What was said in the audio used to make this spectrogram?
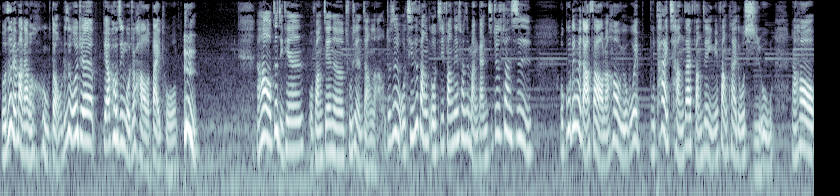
我真的没办法跟他们互动，就是我会觉得不要靠近我就好了，拜托。然后这几天我房间呢出现蟑螂，就是我其实房我其实房间算是蛮干净，就算是我固定会打扫，然后有我也不太常在房间里面放太多食物，然后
